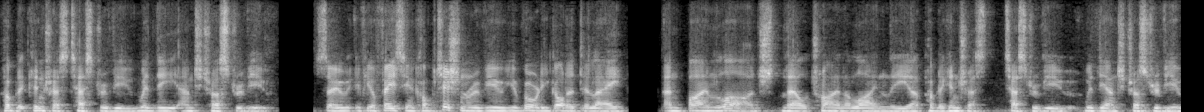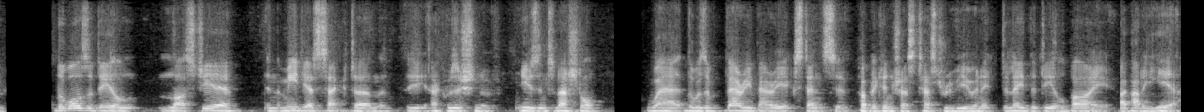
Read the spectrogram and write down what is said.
public interest test review with the antitrust review. So if you're facing a competition review, you've already got a delay. And by and large, they'll try and align the uh, public interest test review with the antitrust review. There was a deal last year in the media sector and the, the acquisition of News International, where there was a very, very extensive public interest test review and it delayed the deal by about a year.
